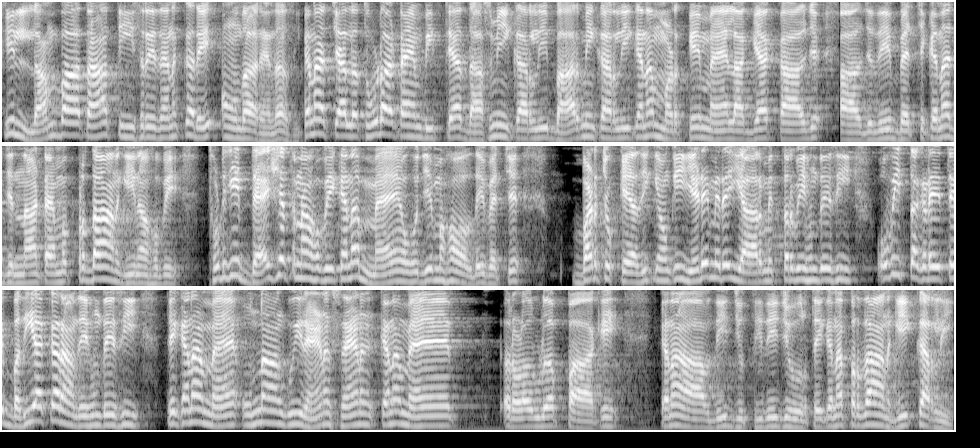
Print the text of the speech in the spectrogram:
ਕਿ ਲਾਂਬਾ ਤਾਂ ਤੀਸਰੇ ਦਿਨ ਘਰੇ ਆਉਂਦਾ ਰਹਿੰਦਾ ਸੀ। ਕਹਿੰਦਾ ਚੱਲ ਥੋੜਾ ਟਾਈਮ ਬੀਤਿਆ 10ਵੀਂ ਕਰ ਲਈ 12ਵੀਂ ਕਰ ਲਈ, ਕਹਿੰਦਾ ਮੁੜ ਕੇ ਮੈਂ ਲੱਗ ਗਿਆ ਕਾਲਜ। ਕਾਲਜ ਦੇ ਵਿੱਚ ਕਹਿੰਦਾ ਜਿੰਨਾ ਟਾਈਮ ਪ੍ਰਧਾਨਗੀ ਨਾ ਹੋਵੇ ਥੋੜੀ ਜਿਹੀ ਦਹਿਸ਼ਤ ਨਾ ਹੋਵੇ, ਕਹਿੰਦਾ ਮੈਂ ਉਹੋ ਜਿਹੇ ਮਾਹੌਲ ਦੇ ਵਿੱਚ ਵੜ ਚੁੱਕਿਆ ਸੀ ਕਿਉਂਕਿ ਜਿਹੜੇ ਮੇਰੇ ਯਾਰ ਮਿੱਤਰ ਵੀ ਹੁੰਦੇ ਸੀ, ਉਹ ਵੀ ਤਗੜੇ ਤੇ ਵਧੀਆ ਘਰਾਂ ਦੇ ਹੁੰਦੇ ਸੀ ਤੇ ਕਹਿੰਦਾ ਮੈਂ ਉਹਨਾਂ ਵਾਂਗੂ ਹੀ ਰਹਿਣ ਸਹਿਣ, ਕਹਿੰਦਾ ਮੈਂ ਰੌਲਾ ਰੂਲਾ ਪਾ ਕੇ ਕਹਿੰਦਾ ਆਪਦੀ ਜੁੱਤੀ ਦੇ ਜ਼ੋਰ ਤੇ ਕਹਿੰਦਾ ਪ੍ਰਧਾਨਗੀ ਕਰ ਲਈ।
